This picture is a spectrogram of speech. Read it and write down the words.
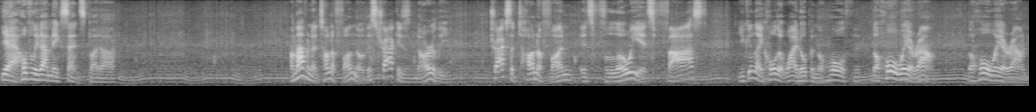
yeah. Hopefully that makes sense. But uh, I'm having a ton of fun though. This track is gnarly. Track's a ton of fun. It's flowy. It's fast. You can like hold it wide open the whole th the whole way around. The whole way around.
